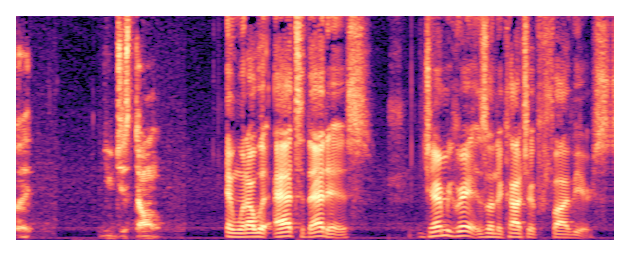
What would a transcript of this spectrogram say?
but you just don't. And what I would add to that is Jerami Grant is under contract for five years.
